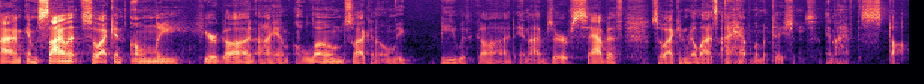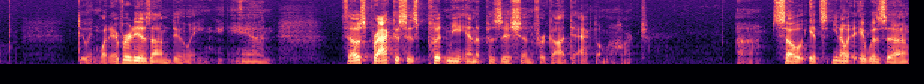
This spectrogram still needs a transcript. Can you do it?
I am silent, so I can only hear God. I am alone, so I can only be with God. And I observe Sabbath, so I can realize I have limitations and I have to stop doing whatever it is I'm doing. And those practices put me in a position for God to act on my heart. Uh, so it's you know it was uh,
